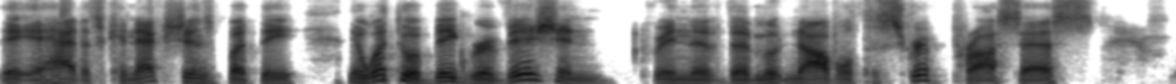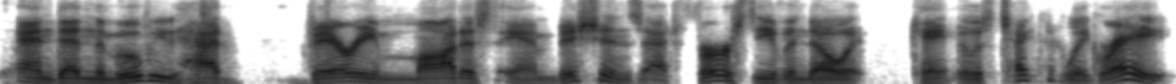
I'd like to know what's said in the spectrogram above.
It had its connections, but they they went through a big revision in the the novel to script process, and then the movie had very modest ambitions at first, even though it came it was technically great,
